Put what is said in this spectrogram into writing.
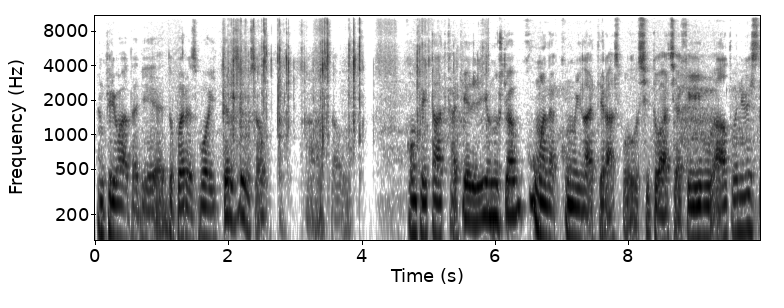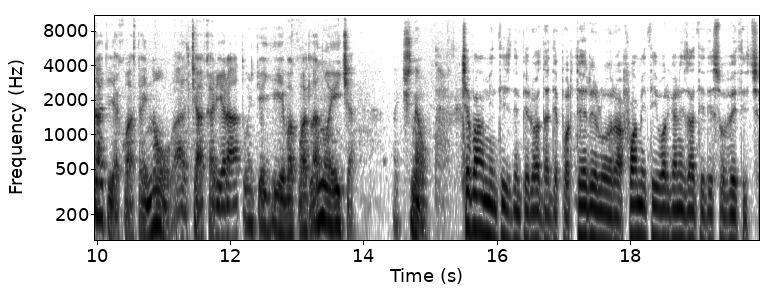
în perioada de după război, târziu sau, sau completat catedrele, eu nu știu cum, dar cum e la Tiraspol situația, că e altă universitate de acolo, asta e nou, cea care era atunci, e evacuat la noi aici, la Chișinău. Ce vă amintiți din perioada deportărilor, a foametei organizate de sovietici?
